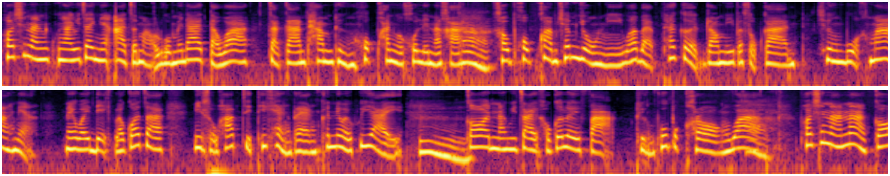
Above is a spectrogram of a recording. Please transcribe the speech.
เพราะฉะนั้นงานวิจัยเนี้ยอาจจะเหมารวมไม่ได้ แต่ว่าจากการทำถึง 6,000 กว่าคนเลยนะคะค่ะเขาพบความเชื่อมโยงนี้ว่าแบบถ้าเกิดเรามีประสบการณ์ เชิงบวกมากเนี่ยในวัยเด็กเราก็จะมีสุขภาพจิตที่แข็งแรงขึ้นในวัยผู้ใหญ่อืมก็นักวิจัยเขาก็เลยฝากถึงผู้ปกครองว่าค่ะเพราะฉะนั้นน่ะก็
